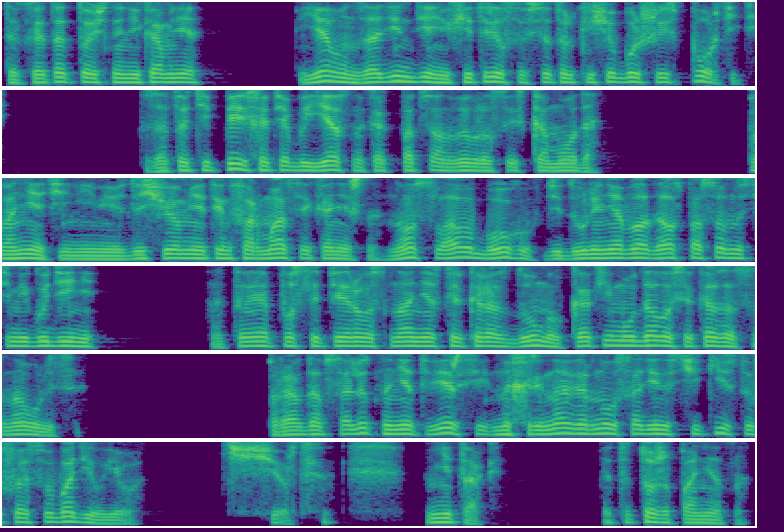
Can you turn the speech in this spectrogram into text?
Так это точно не ко мне. Я вон за один день ухитрился все только еще больше испортить. Зато теперь хотя бы ясно, как пацан выбрался из комода. Понятия не имею, для чего мне эта информация, конечно, но, слава богу, дедуля не обладал способностями Гудини. А то я после первого сна несколько раз думал, как ему удалось оказаться на улице. Правда, абсолютно нет версий, нахрена вернулся один из чекистов и освободил его. Черт, не так. Это тоже понятно.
